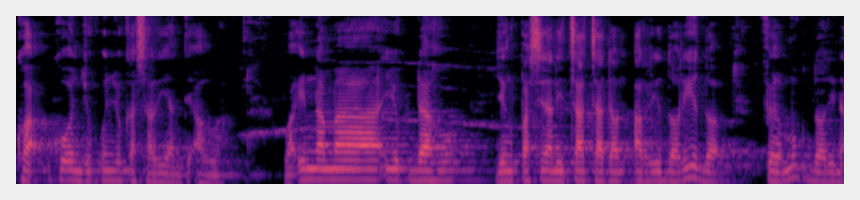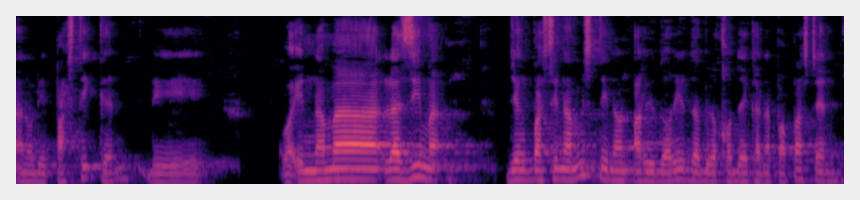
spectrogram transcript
ku unjuk-unjuk ka salian ti Allah. Wa innama yukdahu jeung pasina dicaca daun arido ridho fil muqdari anu dipastikeun di wa innama lazima jeung pastina mesti naon arido ridho bil qadai kana papasten.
